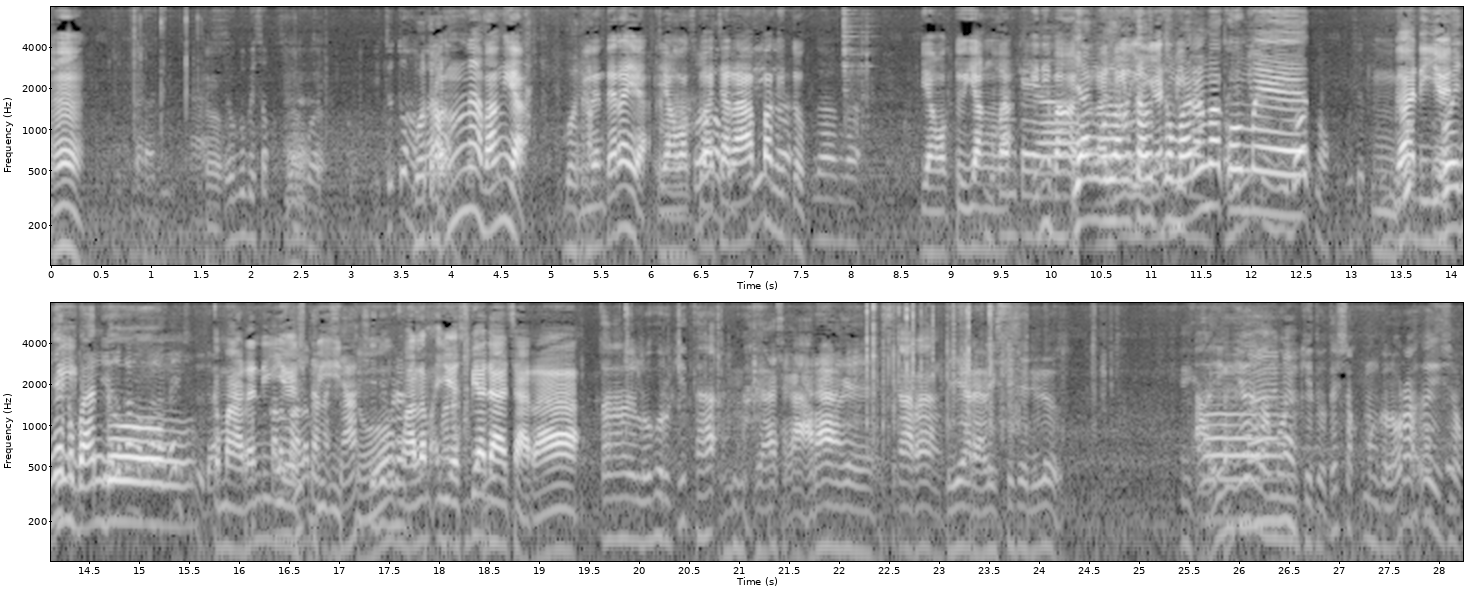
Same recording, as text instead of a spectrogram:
eh. Ya gue besok gua. Itu tuh Buat pernah bang ya? Buat di Lentera ya? Yang waktu acara apa gitu? Enggak enggak. Yang waktu yang Bukan kayak- ini bang Yang ulang tahun USB, kemarin Bang. mah komet. Enggak di Gue USB ke Bandung. kemarin di USB malam itu malam USB ada acara. Tanah leluhur kita. Enggak sekarang ya sekarang? Iya realistis ya dulu. Aingnya namun gitu. Teh sok menggelora euy sok.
